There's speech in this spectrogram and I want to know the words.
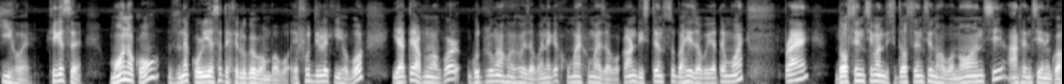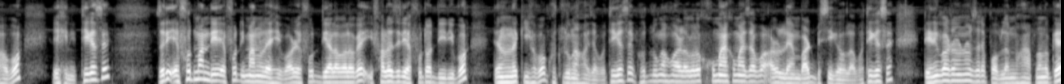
কি হয়। ঠিক আছে? মই নকওঁ যোনে কৰি আছে তেখেতলোকে গম পাব। এফুট দিলে কি হ'ব? ইয়াতে আপোনালোকৰ গোটলুঙা হৈ হৈ যাব এনেকৈ সোমাই সোমাই যাব। কাৰণ ডিষ্টেঞ্চটো বাঢ়ি যাব। ইয়াতে মই প্ৰায় দহ ইঞ্চিমান দিছোঁ। দহ ইঞ্চি নহ'ব ন ইঞ্চি আঠ ইঞ্চি এনেকুৱা হ'ব। এইখিনি ঠিক আছে? যদি এফুটমান দিয়ে এফুট ইমানলৈ আহিব আৰু এফুট দিয়াৰ লগে লগে ইফালে যদি এফুটত দি দিব তেনেহ'লে কি হ'ব? ঘুটলুঙা হৈ যাব ঠিক আছে? ঘুটলুঙা হোৱাৰ লগে লগে সোমাই সোমাই যাব আৰু লেম্বাৰ্ট বেছিকৈ ওলাব ঠিক আছে? তেনেকুৱা ধৰণৰ যাতে প্ৰব্লেম নহয় আপোনালোকে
